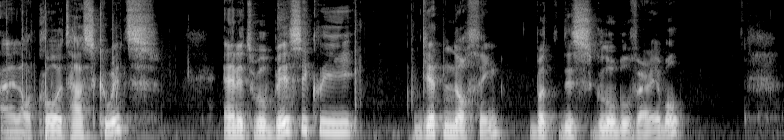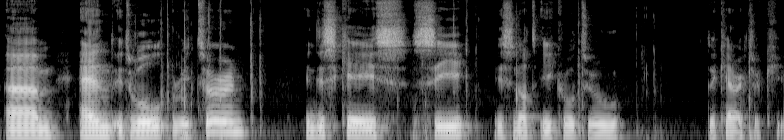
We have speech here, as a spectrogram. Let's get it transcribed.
and I'll call it hasquit and it will basically get nothing but this global variable um, and it will return in this case c is not equal to the character q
